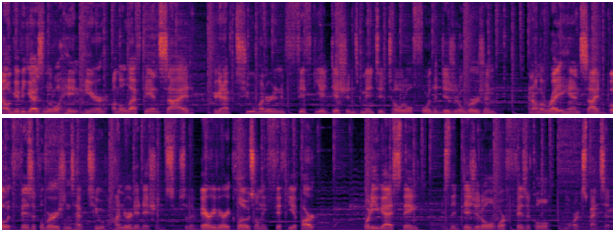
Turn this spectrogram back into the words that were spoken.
Now, I'll give you guys a little hint here. On the left-hand side, you're to have 250 editions minted total for the digital version. And on the right-hand side, both physical versions have 200 editions. So they're very, very close, only 50 apart. What do you guys think? Is the digital or physical more expensive?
